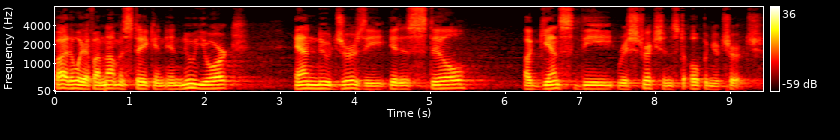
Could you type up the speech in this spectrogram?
By the way, if I'm not mistaken, in New York and New Jersey, it is still against the restrictions to open your church.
